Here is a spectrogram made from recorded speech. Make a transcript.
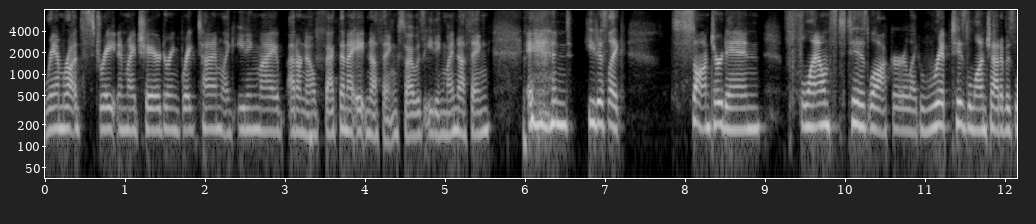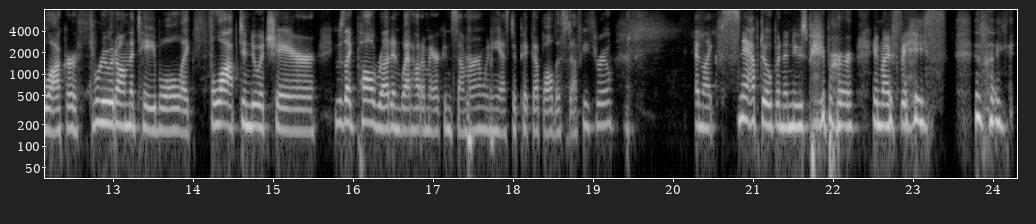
ramrod straight in my chair during break time like eating my i don't know back then i ate nothing. So i was eating my nothing. And he just like sauntered in, flounced to his locker, like ripped his lunch out of his locker, threw it on the table, like flopped into a chair. He was like Paul Rudd in Wet Hot American Summer when he has to pick up all the stuff he threw. And like snapped open a newspaper in my face. Like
